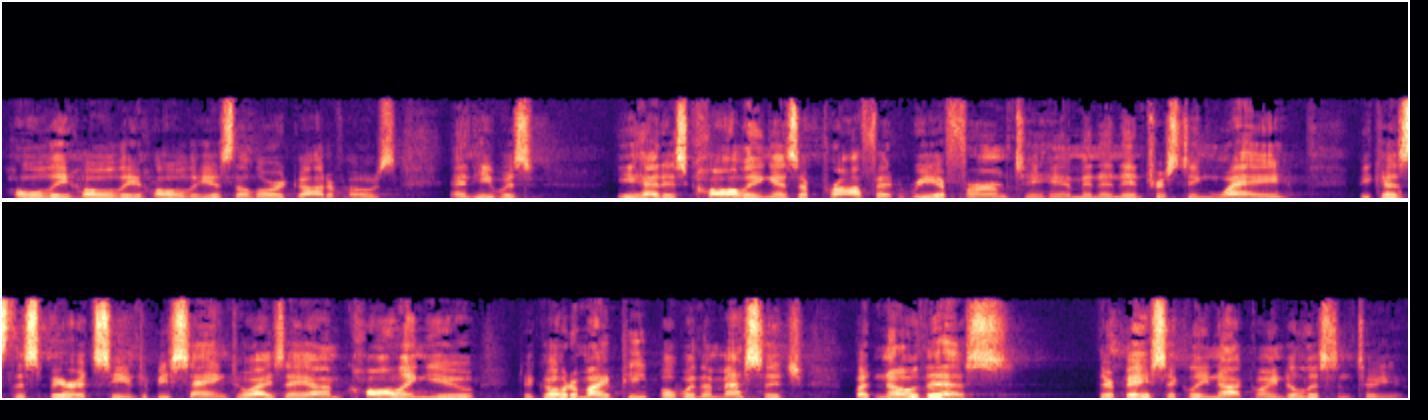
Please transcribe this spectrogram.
Holy, holy, holy is the Lord God of hosts. And he was he had his calling as a prophet reaffirmed to him in an interesting way because the Spirit seemed to be saying to Isaiah, I'm calling you to go to my people with a message, But know this they're basically not going to listen to you.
